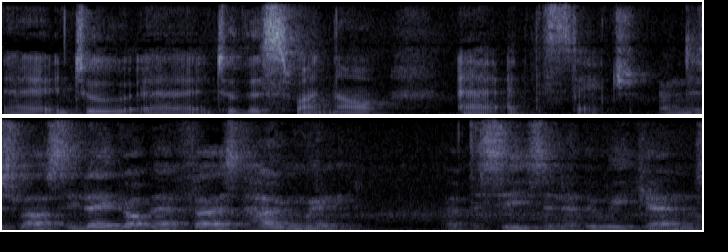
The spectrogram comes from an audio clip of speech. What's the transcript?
uh, into uh, into this right now uh, at this stage. And just lastly they got their first home win of the season at the weekend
